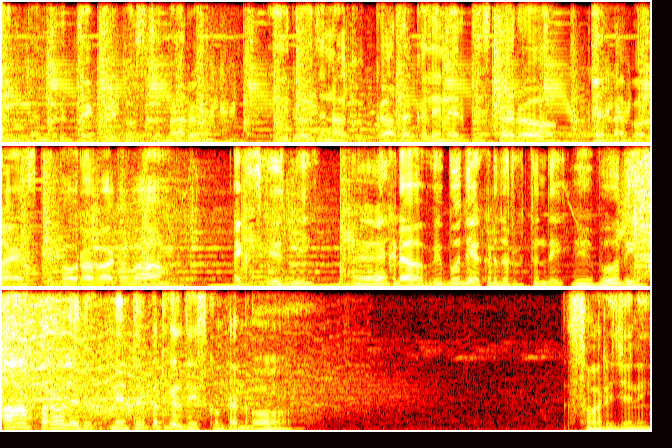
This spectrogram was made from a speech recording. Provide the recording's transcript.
ఏంటందరూ దగ్గరికి వస్తున్నారు? ఈరోజు నాకు కథకళి నేర్పిస్తారో? ఎలాగోలా ఎస్కేప్ అవరా రాఘవా. ఎక్స్క్యూజ్ మీ ఇక్కడ విభూది ఎక్కడ దొరుకుతుంది? విభూది పర్వాలేదు నేను తిరుపతికి వెళ్ళి తీసుకుంటాను. सॉरी जेनी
